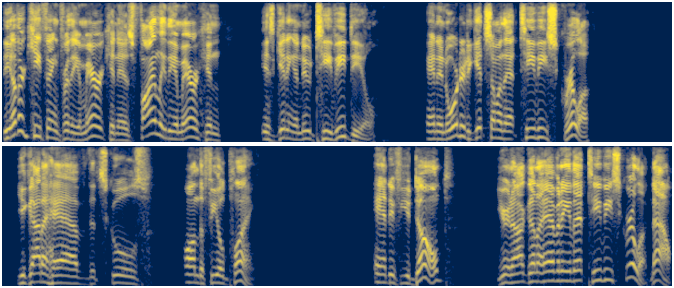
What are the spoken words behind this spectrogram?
The other key thing for the American is finally the American is getting a new TV deal. And in order to get some of that TV Skrilla, you got to have the schools on the field playing. And if you don't, you're not going to have any of that TV Skrilla. Now,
